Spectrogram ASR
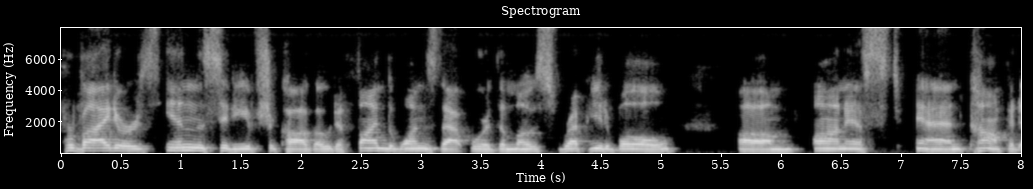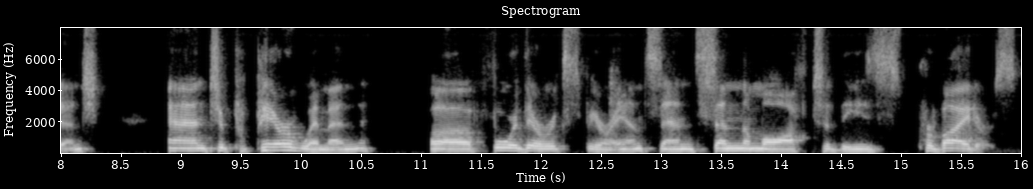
providers in the city of Chicago to find the ones that were the most reputable, um, honest, and competent, and to prepare women uh, for their experience and send them off to these providers.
